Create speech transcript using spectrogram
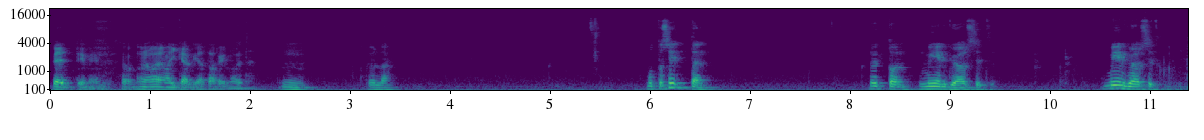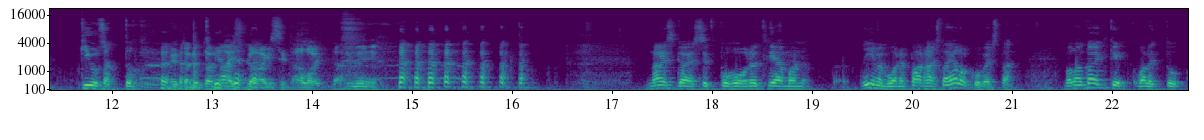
petti, niin se on aina ikäviä tarinoita. Mm, kyllä. Mutta sitten, nyt on Mean Girlsit, mean Girlsit kiusattu. Nyt on, nyt on Nice Guysit aloittaa. niin. nice Guysit puhuu nyt hieman viime vuoden parhaista elokuvista. Me ollaan kaikki valittu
